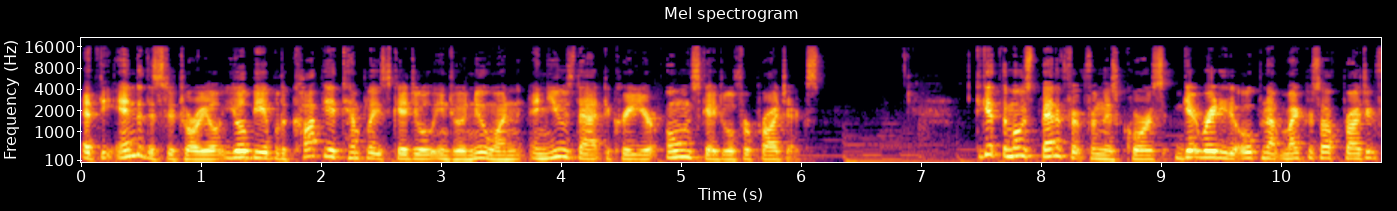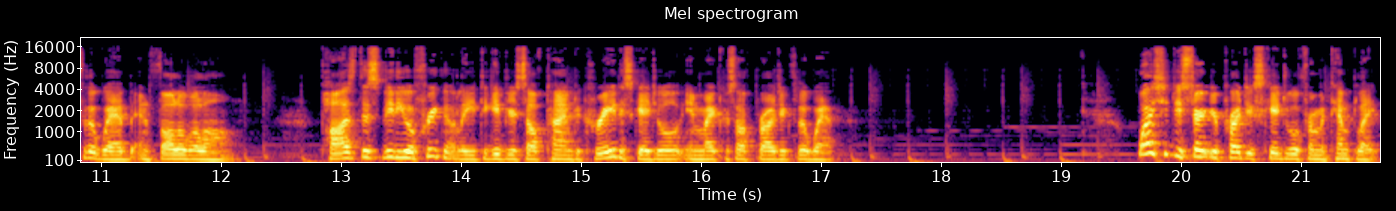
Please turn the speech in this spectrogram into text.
At the end of this tutorial, you'll be able to copy a template schedule into a new one and use that to create your own schedule for projects. To get the most benefit from this course, get ready to open up Microsoft Project for the web and follow along. Pause this video frequently to give yourself time to create a schedule in Microsoft Project for the web. Why should you start your project schedule from a template?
